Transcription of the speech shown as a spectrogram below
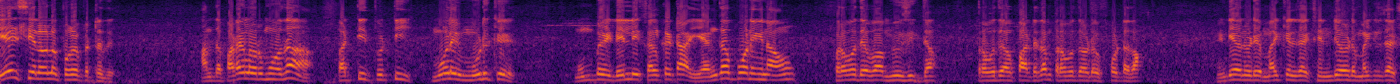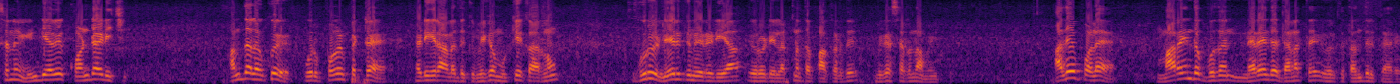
தேசிய அளவில் புகழ்பெற்றது அந்த படங்கள் வரும்போது தான் பட்டி தொட்டி மூளை முடுக்கு மும்பை டெல்லி கல்கட்டா எங்கே போனீங்கன்னாவும் பிரபுதேவா மியூசிக் தான். பிரபுதேவா பாட்டு தான் பிரபுதேவோட ஃபோட்டோ தான். இந்தியாவினுடைய மைக்கேல் ஜாக்சன் இந்தியாவோட மைக்கேல் ஜாக்சன் இந்தியாவே கொண்டாடிச்சு. அந்த அளவுக்கு ஒரு புகழ்பெற்ற நடிகரானதுக்கு மிக முக்கிய காரணம் குரு நேருக்கு நேரடியாக இவருடைய லக்னத்தை பார்க்குறது மிக சிறந்த அமைப்பு. அதே போல் மறைந்த புதன் நிறைந்த தனத்தை இவருக்கு தந்திருக்காரு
